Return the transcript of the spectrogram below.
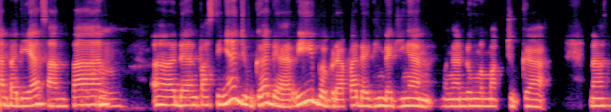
yang tadi ya, santan, Mhm. eee, dan pastinya juga dari beberapa daging-dagingan, mengandung lemak juga. Nah,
